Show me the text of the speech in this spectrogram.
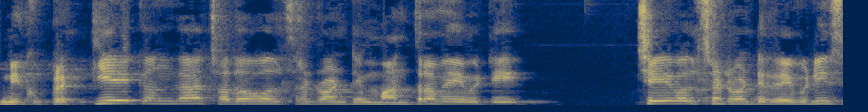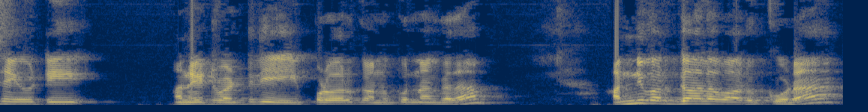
మీకు ప్రత్యేకంగా చదవవలసినటువంటి మంత్రం ఏమిటి చేయవలసినటువంటి రెమెడీస్ ఏమిటి అనేటువంటిది ఇప్పటివరకు అనుకున్నాం కదా. అన్ని వర్గాల వారు కూడా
